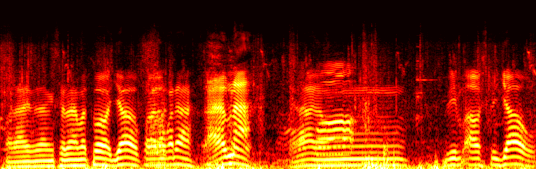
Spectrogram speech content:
Maraming maraming salamat po. Jow, paalam ka na. Alam na. Ayan ang dream house ni Jow.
